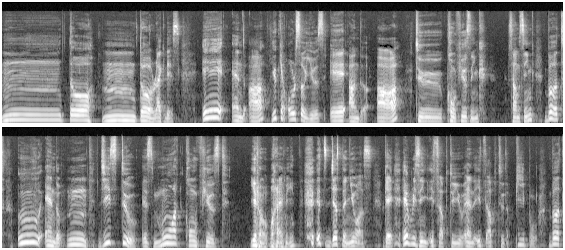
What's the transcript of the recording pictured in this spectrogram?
うーんと、うーんと、like this. A and R, you can also use A and R to confusing something, but oo and mm, these two is more confused. You know what I mean? It's just a nuance. Okay, everything is up to you and it's up to the people. But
